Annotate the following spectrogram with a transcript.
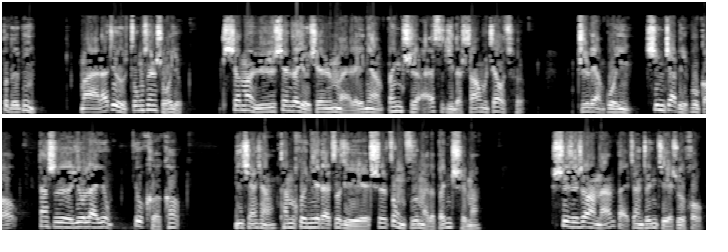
不得病，买了就终身所有，相当于现在有钱人买了一辆奔驰 S 级的商务轿车。质量过硬，性价比不高，但是又耐用又可靠。你想想，他们会虐待自己是重资买的奔驰吗？事实上，南北战争结束后，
